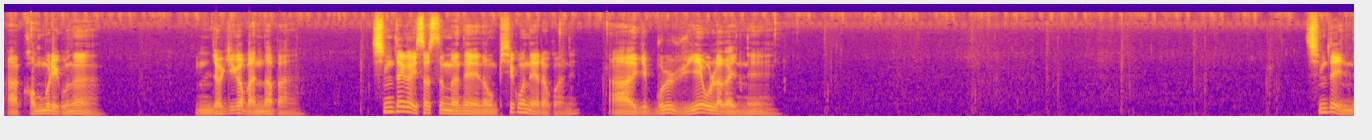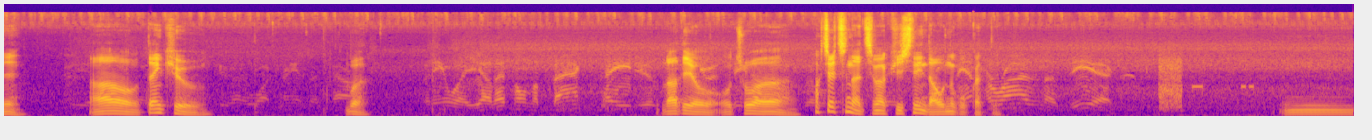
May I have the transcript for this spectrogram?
아 건물이구나. 음 여기가 맞나봐. 침대가 있었으면 해. 너무 피곤해라고 하네. 아 이게 물 위에 올라가 있네. 침대 있네. 아우 thank you 뭐야? 라디오 어 좋아. 확실치는 않지만 귀신이 나오는 곳 같아. 음.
